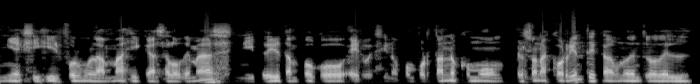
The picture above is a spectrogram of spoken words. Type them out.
ni exigir fórmulas mágicas a los demás, ni pedir tampoco héroes, sino comportarnos como personas corrientes, cada uno dentro del,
